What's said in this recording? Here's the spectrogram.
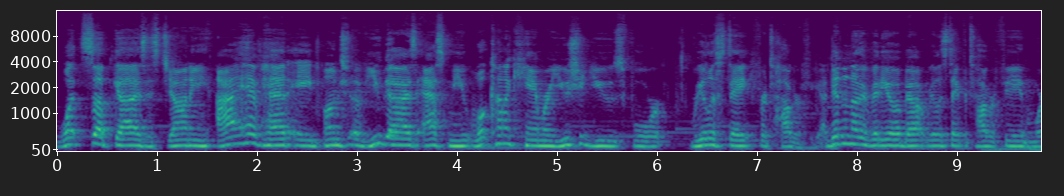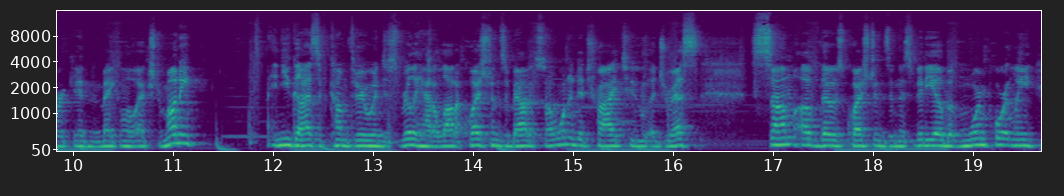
What's up, guys? It's Johnny. I have had a bunch of you guys ask me what kind of camera you should use for real estate photography. I did another video about real estate photography and working and making a little extra money. And you guys have come through and just really had a lot of questions about it. So I wanted to try to address some of those questions in this video, but more importantly,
